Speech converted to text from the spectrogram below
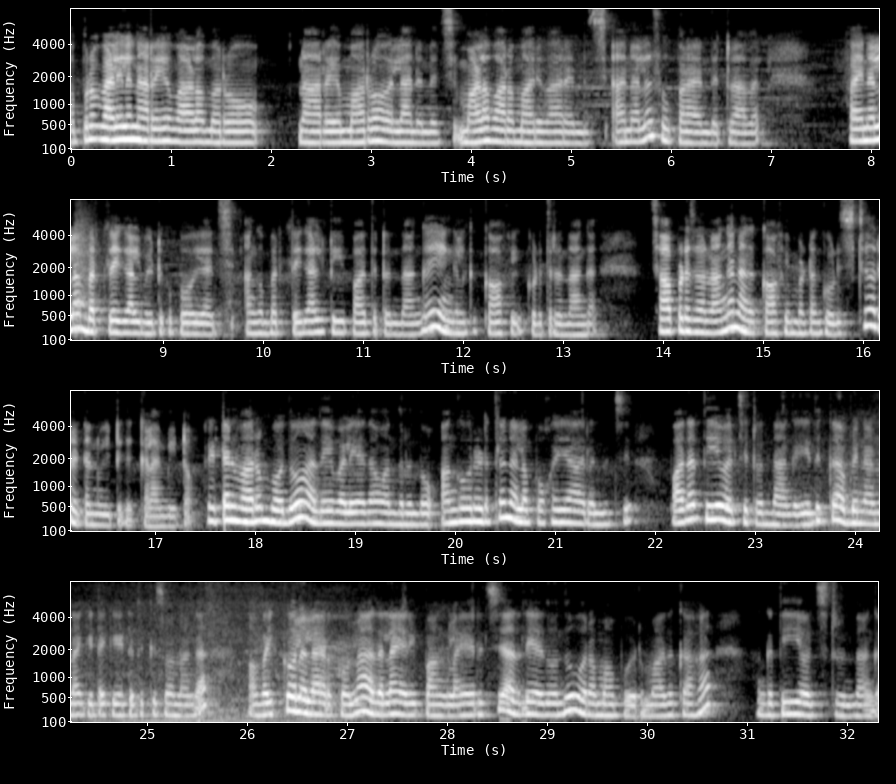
அப்புறம் வழியில் நிறைய வாழை மரம் நிறைய மரம் எல்லாம் நின்றுச்சு மழை வர மாதிரி வேறு இருந்துச்சு. அதனால சூப்பராக இருந்து ட்ராவல் ஃபைனலாக பர்த்டே கால் வீட்டுக்கு போயாச்சு. அங்கே பர்த்டே கால் டீ பார்த்துட்டு இருந்தாங்க. எங்களுக்கு காஃபி கொடுத்துருந்தாங்க சாப்பிட சொன்னாங்க. நாங்கள் காஃபி மட்டும் குடிச்சிட்டு ரிட்டன் வீட்டுக்கு கிளம்பிட்டோம். ரிட்டன் வரும்போதும் அதே வழியாக தான் வந்திருந்தோம். அங்கே ஒரு இடத்துல நல்லா புகையாக இருந்துச்சு. பதத்தையே வச்சுட்டு இருந்தாங்க. எதுக்கு அப்படின்னு அண்ணா கிட்டே கேட்டதுக்கு சொன்னாங்க. வைக்கோலெல்லாம் இருக்கும்ல அதெல்லாம் எரிப்பாங்களாம் எரித்து அதுலேயே அது வந்து உரமாக போயிடுமா அதுக்காக அங்கே தீயை வச்சுட்டு இருந்தாங்க.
